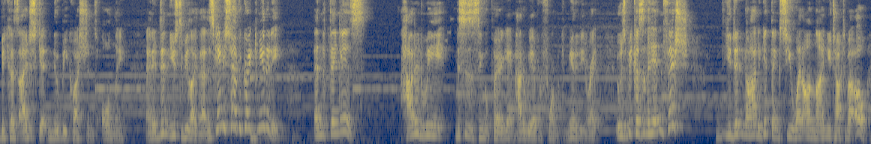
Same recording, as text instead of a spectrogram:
Because I just get newbie questions only. And it didn't used to be like that. This game used to have a great community. And the thing is, how did we... This is a single player game. How did we ever form a community, right? It was because of the hidden fish you didn't know how to get things, so you went online, you talked about, oh,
